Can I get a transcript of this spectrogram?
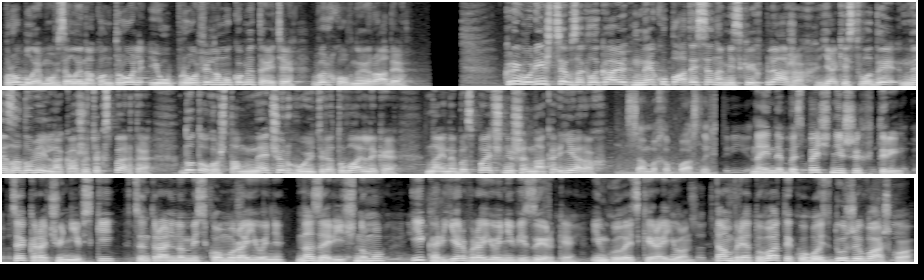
Проблему взяли на контроль і у профільному комітеті Верховної Ради. Криворіжців закликають не купатися на міських пляжах. Якість води незадовільна, кажуть експерти. До того ж, там не чергують рятувальники. Найнебезпечніше на кар'єрах. самых опасных три. Найнебезпечніших три це Карачунівський в центральному міському районі, на Зарічному і кар'єр в районі Візирки, Інгулецький район. Там врятувати когось дуже важко,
